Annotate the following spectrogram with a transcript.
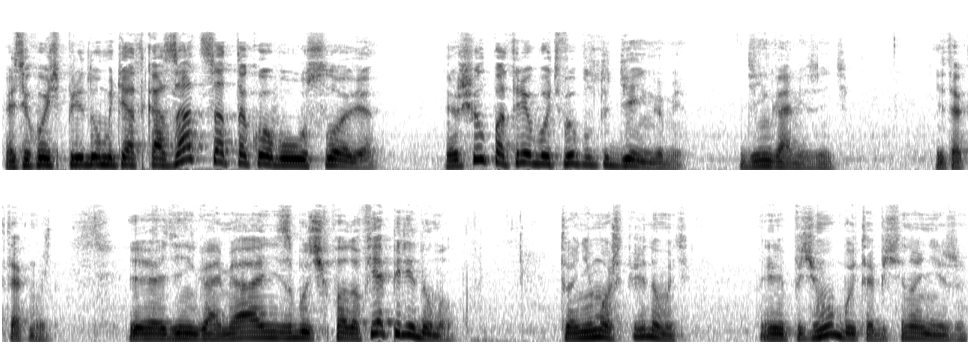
А если хочет передумать и отказаться от такого условия, решил потребовать выплату деньгами. Деньгами, извините. И так так может. Э, деньгами, а не с будущих плодов. Я передумал. То не может передумать. И почему будет обещано ниже?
